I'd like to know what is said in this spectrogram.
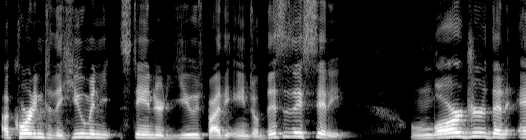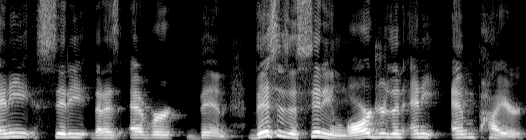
according to the human standard used by the angel. This is a city larger than any city that has ever been. This is a city larger than any empire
